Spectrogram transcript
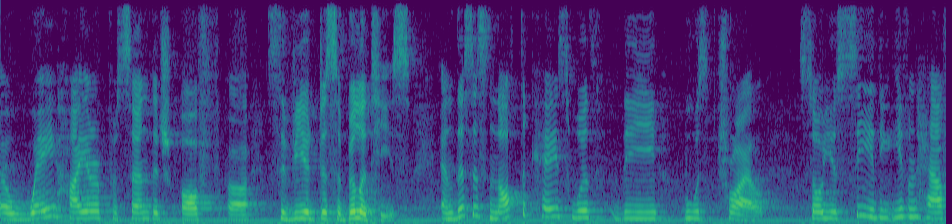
a way higher percentage of uh, severe disabilities. And this is not the case with the BOOST trial. So you see, they even have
